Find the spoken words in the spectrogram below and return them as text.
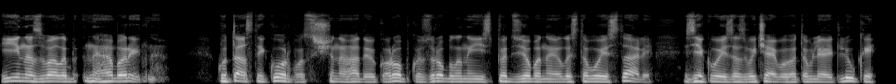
її назвали б негабаритною. Кутастий корпус, що нагадує коробку, зроблений із подзьобаної листової сталі, з якої зазвичай виготовляють люки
